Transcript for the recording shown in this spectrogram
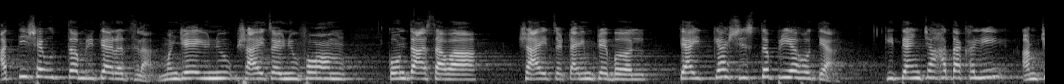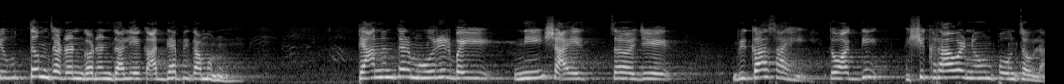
अतिशय उत्तमरित्या रचला. म्हणजे युनि शाळेचा युनिफॉर्म कोणता असावा शाळेचं टाईमटेबल त्या इतक्या शिस्तप्रिय होत्या की त्यांच्या हाताखाली आमची उत्तम जडणघडण झाली एक अध्यापिका म्हणून. त्यानंतर मोहरीरबाईंनी शाळेचं जे विकास आहे तो अगदी शिखरावर नेऊन पोहोचवला.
